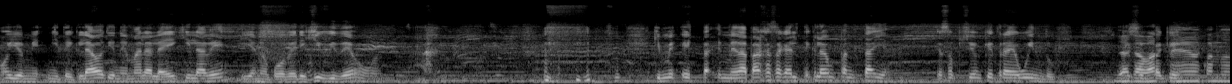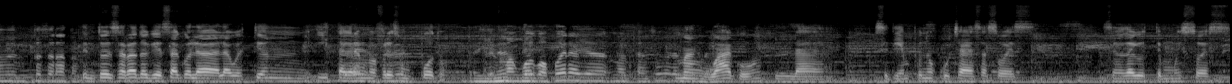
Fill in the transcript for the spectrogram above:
No, yo mi, mi teclado tiene mala la X y la B y ya no puedo ver X video, weón. que me, esta- me da paja sacar el teclado en pantalla. Esa opción que trae Windows. Ya Eso, ¿pa' acabaste cuando todo ese rato. Entonces hace rato que saco la, la cuestión Instagram me ofrece un poto. El manguaco afuera ya no alcanzó. Manguaco, la... hace tiempo no escuchaba esa soez. Se nota que usted es muy soez.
